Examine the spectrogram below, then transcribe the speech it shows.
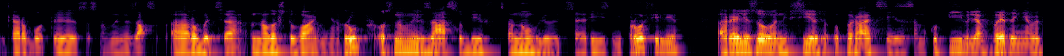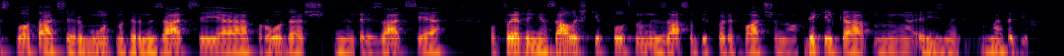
для роботи з основними засобами. Е, Робиться налаштування груп основних засобів, встановлюються різні профілі. Реалізовані всі операції сам купівля, введення в експлуатацію, ремонт, модернізація, продаж, інвентаризація, введення залишків по основних засобів передбачено декілька м, різних методів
